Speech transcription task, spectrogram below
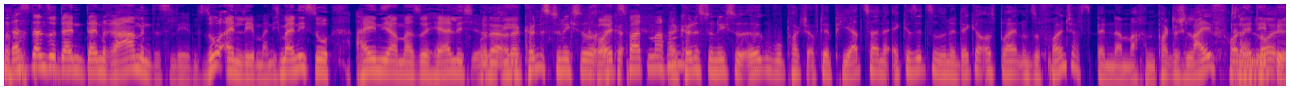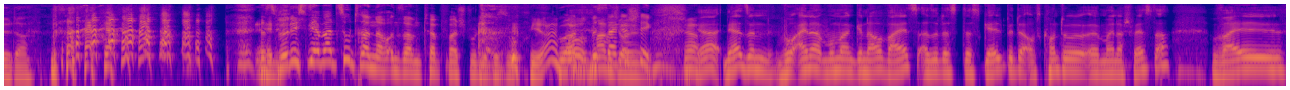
Das ist dann so dein, dein Rahmen des Lebens. So ein Leben, Mann. Ich meine nicht so ein Jahr mal so herrlich irgendwie. Oder, oder könntest du nicht so Kreuzfahrt äh, machen? Dann könntest du nicht so irgendwo praktisch auf der Piazza in der Ecke sitzen, so eine Decke ausbreiten und so Freundschaftsbänder machen, praktisch live Leuten. 3D-Bilder. Das würde ich dir aber zutrauen nach unserem Töpferstudiobesuch. Ja, du, bau- du bist da geschickt. Ja. Ja, ja, so ein, wo einer, wo man genau weiß, also das, das Geld bitte aufs Konto äh, meiner Schwester, weil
